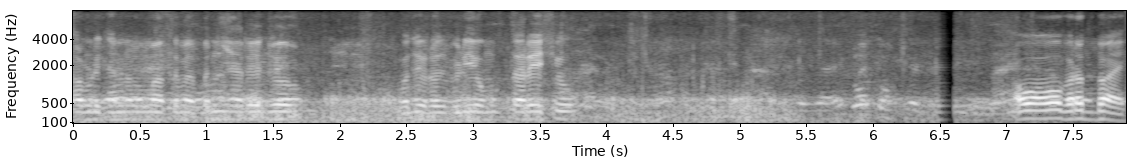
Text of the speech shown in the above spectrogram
આપણી ચેનલમાં તમે બન્યા રહેજો. રોજે રોજ વીડિયો મૂકતા રહીશું. આવો આવો, ભરતભાઈ.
